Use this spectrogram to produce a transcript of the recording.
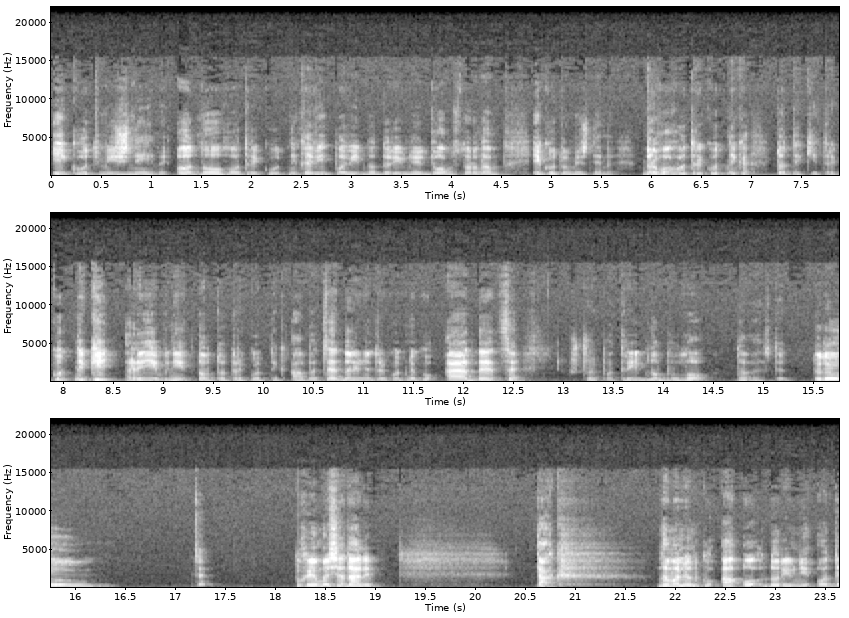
і кут між ними одного трикутника, відповідно дорівнює двом сторонам і куту між ними другого трикутника, то такі трикутники рівні, тобто трикутник АБЦ дорівнює трикутнику АДЦ, що й потрібно було довести. Ту-ду! Це. Рухаємося далі. Так. На малюнку АО дорівнює ОД,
